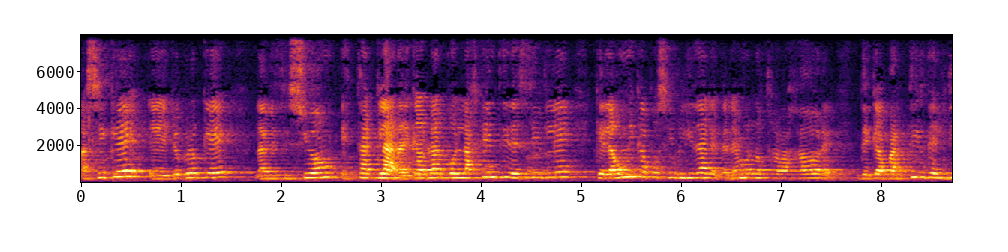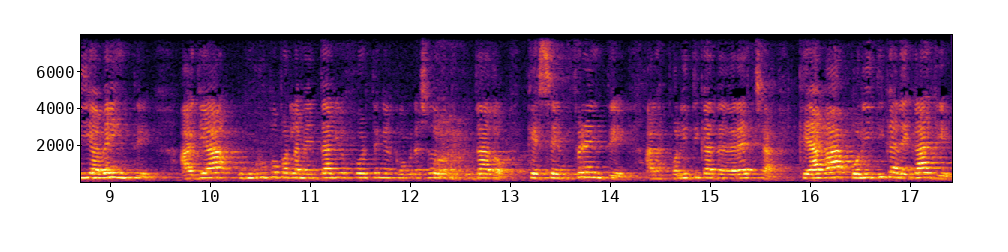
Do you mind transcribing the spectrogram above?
Así que eh, yo creo que la decisión está clara. Hay que hablar con la gente y decirle que la única posibilidad que tenemos los trabajadores de que a partir del día 20 haya un grupo parlamentario fuerte en el Congreso de los Diputados que se enfrente a las políticas de derecha, que haga política de calle,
